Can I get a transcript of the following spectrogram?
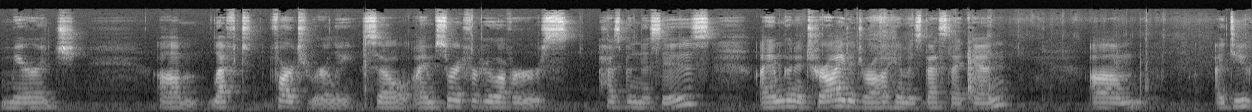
marriage um, left far too early. So I'm sorry for whoever's husband this is. I am going to try to draw him as best I can. Um, I do.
